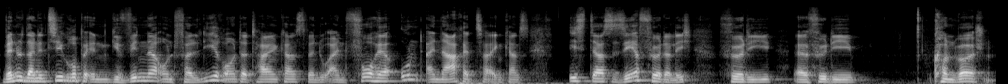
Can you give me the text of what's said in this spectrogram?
Wenn du deine Zielgruppe in Gewinner und Verlierer unterteilen kannst, wenn du ein Vorher und ein Nachher zeigen kannst, ist das sehr förderlich für die, äh, für die Conversion.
